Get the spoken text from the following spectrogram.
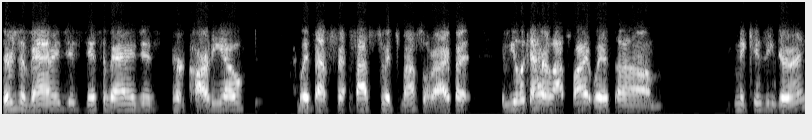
There's advantages, disadvantages. Her cardio with that fast twitch muscle, right? But if you look at her last fight with um, Mackenzie Dern,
